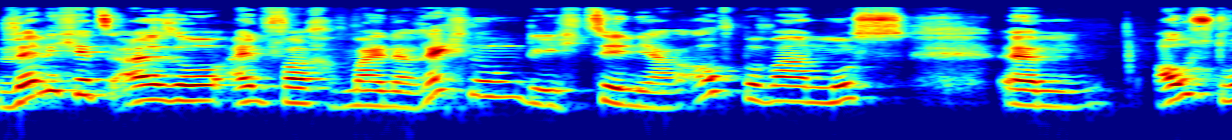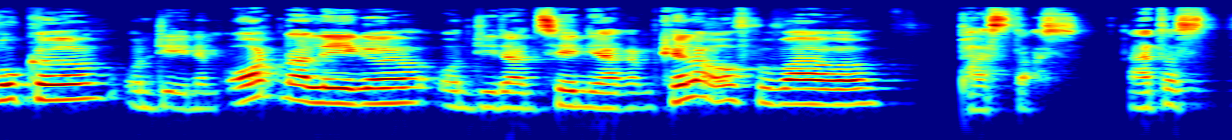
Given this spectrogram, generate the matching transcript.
Wenn ich jetzt also einfach meine Rechnung, die ich zehn Jahre aufbewahren muss, ähm, ausdrucke und die in einem Ordner lege und die dann zehn Jahre im Keller aufbewahre, passt das. Hat das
